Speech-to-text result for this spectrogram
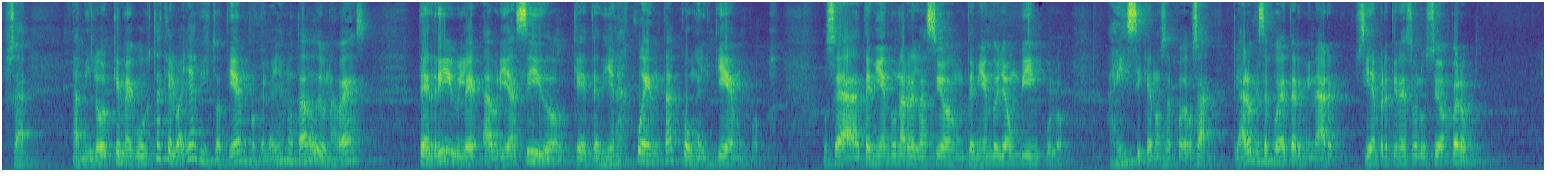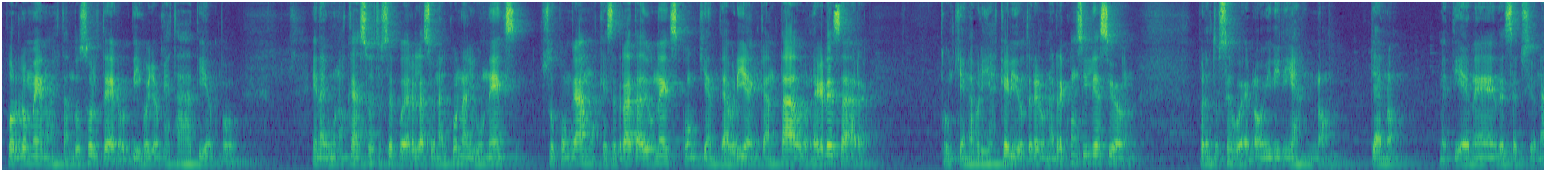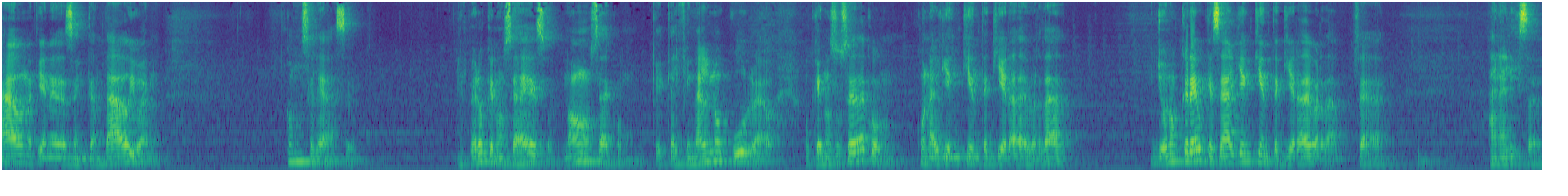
O sea, a mí lo que me gusta es que lo hayas visto a tiempo, que lo hayas notado de una vez. Terrible habría sido que te dieras cuenta con el tiempo. O sea, teniendo una relación, teniendo ya un vínculo. Ahí sí que no se puede. O sea, claro que se puede terminar, siempre tiene solución, pero por lo menos estando soltero, digo yo que estás a tiempo. En algunos casos esto se puede relacionar con algún ex. Supongamos que se trata de un ex con quien te habría encantado regresar, con quien habrías querido tener una reconciliación, pero entonces bueno, hoy dirías no, ya no. Me tiene decepcionado, me tiene desencantado y bueno, ¿cómo se le hace? Espero que no sea eso, ¿no? O sea, que, al final no ocurra o, que no suceda con, con alguien quien te quiera de verdad yo no creo que sea alguien quien te quiera de verdad. O sea, analiza.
